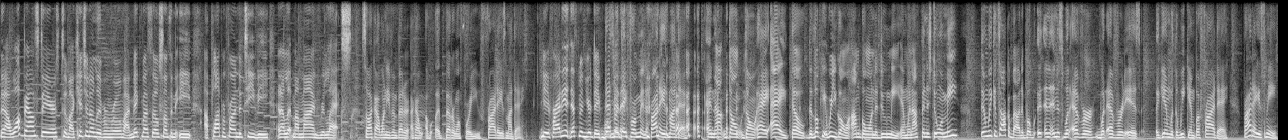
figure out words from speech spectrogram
Then I walk downstairs to my kitchen or living room. I make myself something to eat. I plop in front of the TV, and I let my mind relax. So I got one even better. I got a better one for you. Friday is my day. Yeah, Friday. That's been your day for That's a my day for a minute. Friday is my day. And I don't don't hey hey though the look here where you going? I'm going to do me. And when I finish doing me, then we can talk about it. But and, and it's whatever whatever it is. Again with the weekend, but Friday. Friday is me.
